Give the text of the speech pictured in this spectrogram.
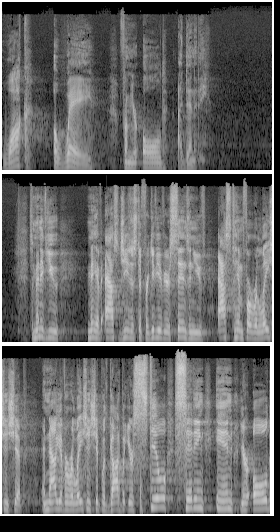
Walk away from your old identity. So many of you may have asked Jesus to forgive you of your sins and you've asked him for a relationship and now you have a relationship with God, but you're still sitting in your old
